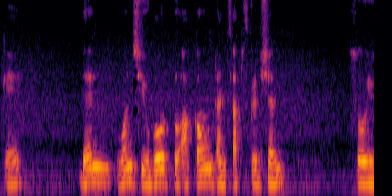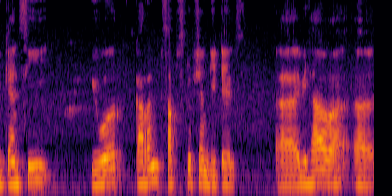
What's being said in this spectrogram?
Okay. Then once you go to account and subscription so you can see your current subscription details. Uh, we have uh, uh,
